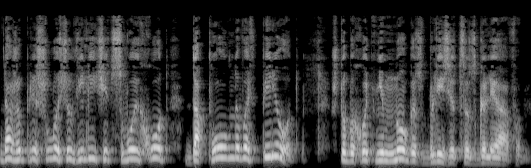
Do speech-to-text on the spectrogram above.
даже пришлось увеличить свой ход до полного вперед, чтобы хоть немного сблизиться с Голиафом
